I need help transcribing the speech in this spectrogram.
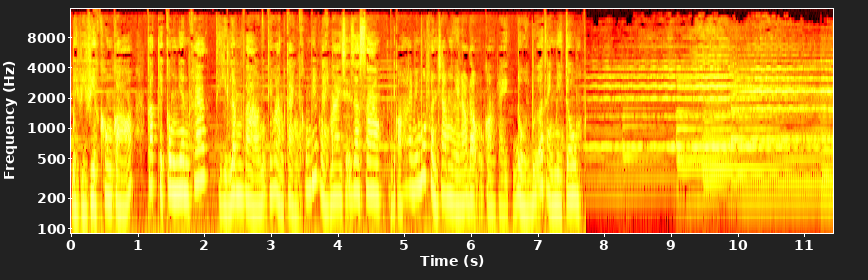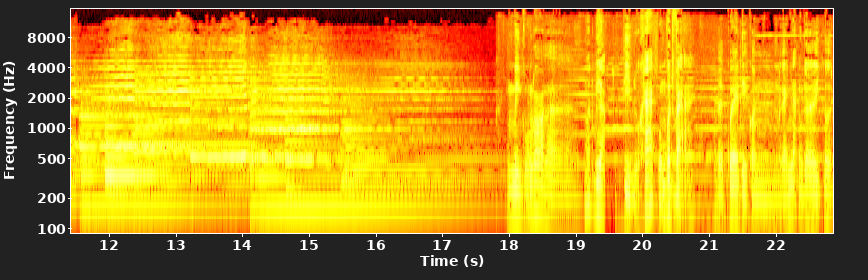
Bởi vì việc không có các cái công nhân khác thì lâm vào những cái hoàn cảnh không biết ngày mai sẽ ra sao. Có 21% người lao động còn phải đổi bữa thành mì tôm. Mình cũng lo là mất việc, tìm chỗ khác cũng vất vả. Về quê thì còn gánh nặng cho gia đình hơn.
